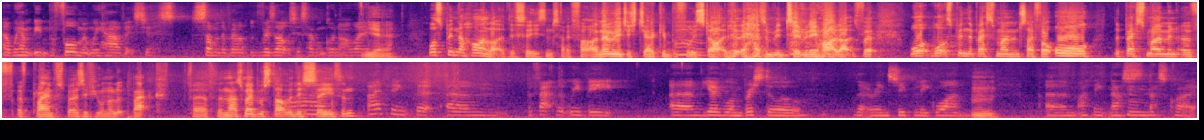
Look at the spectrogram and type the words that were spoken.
uh, we haven't been performing we have it's just some of the re- results just haven't gone our way Yeah. What's been the highlight of the season so far? I know we were just joking before we Mm. started that there hasn't been too many highlights, but what what's been the best moment so far, or the best moment of, of playing for Spurs? If you want to look back further than that, so maybe we'll start with this I- season. I think that um, the fact that we beat um, Yeovil and Bristol that are in Super League One, Mm. um, I think that's Mm. that's quite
